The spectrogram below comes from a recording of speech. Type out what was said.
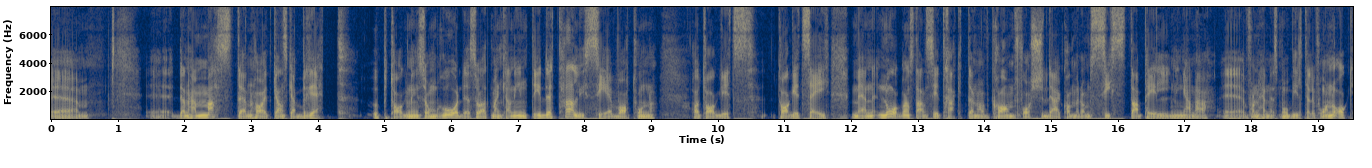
Ehm, eh, den här masten har ett ganska brett upptagningsområde så att man kan inte i detalj se vart hon har tagits, tagit sig. Men någonstans i trakten av Kramfors, där kommer de sista pejlningarna eh, från hennes mobiltelefon. Och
